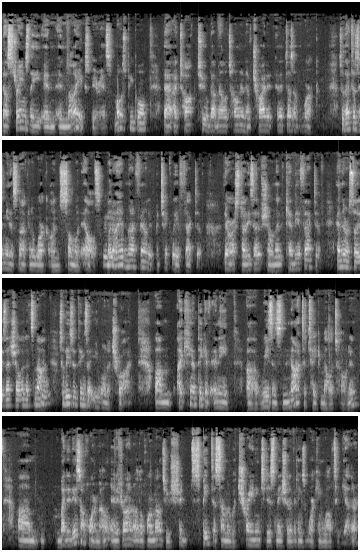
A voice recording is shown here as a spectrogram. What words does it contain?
Now, strangely, in, in my experience, most people that I talk to about melatonin have tried it and it doesn't work. So that doesn't mean it's not going to work on someone else. But I have not found it particularly effective. There are studies that have shown that it can be effective, and there are studies that show that it's not. So these are things that you want to try. Um, I can't think of any uh, reasons not to take melatonin. Um, but it is a hormone, and if you're on other hormones, you should speak to someone with training to just make sure everything's working well together.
